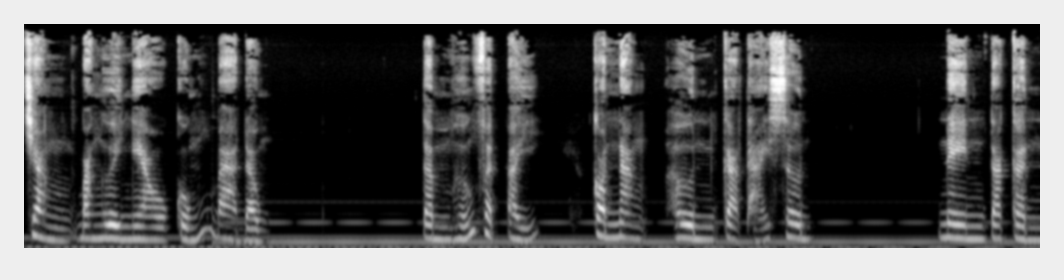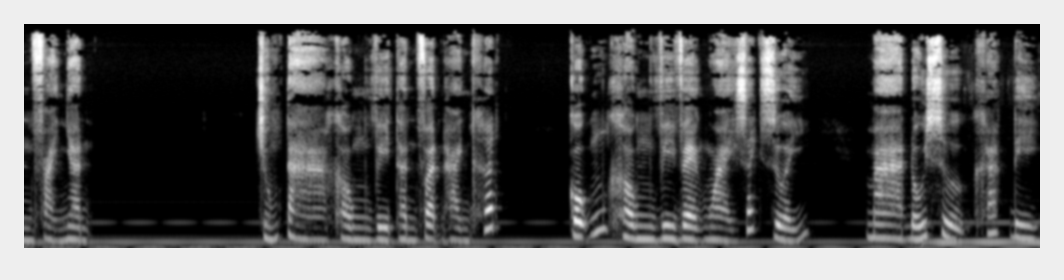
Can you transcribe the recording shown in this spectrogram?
chẳng bằng người nghèo cúng ba đồng. Tâm hướng phật ấy, còn nặng hơn cả thái sơn. Nên ta cần phải nhận. Chúng ta không vì thân phận hành khất, cũng không vì vẻ ngoài rách rưới, mà đối xử khác đi.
